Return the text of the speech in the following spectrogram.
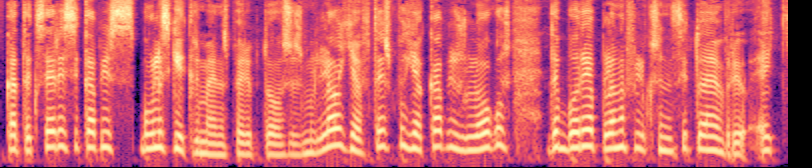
κατ' εξαίρεση κάποιες πολύ συγκεκριμένες περιπτώσεις. Μιλάω για αυτές που για κάποιους λόγους δεν μπορεί απλά να φιλοξενηθεί το έμβριο. Εκεί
